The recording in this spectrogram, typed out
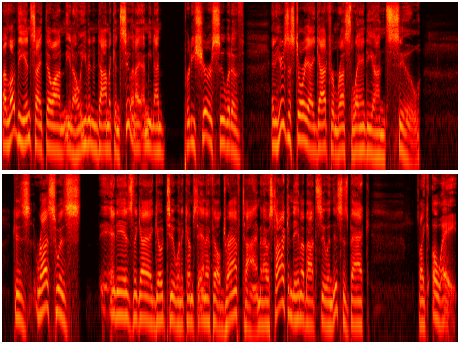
I love the insight though on you know even in Dominic and Suh, and I, I mean I'm pretty sure Suh would have. And here's the story I got from Russ Lande on Suh, because Russ was and is the guy I go to when it comes to NFL draft time, and I was talking to him about Suh, and this is back like 08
